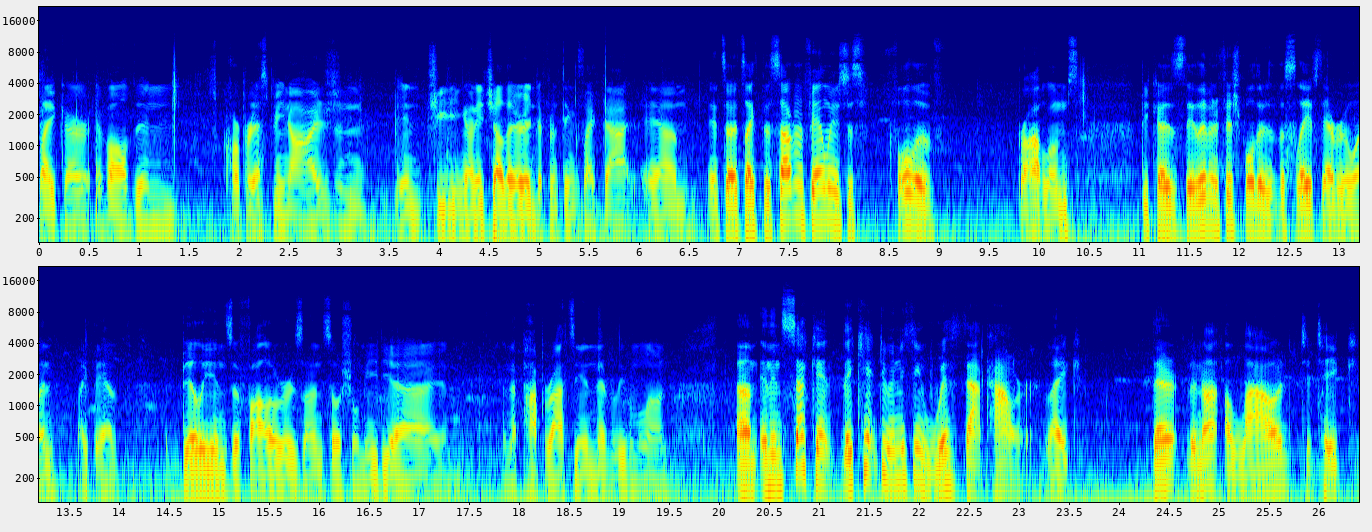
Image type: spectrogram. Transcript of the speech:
like are involved in corporate espionage and in cheating on each other and different things like that. Um, and so it's like the sovereign family is just full of problems because they live in a fishbowl. They're the slaves to everyone. Like they have billions of followers on social media and, and the paparazzi and never leave them alone. Um, and then second, they can't do anything with that power. Like they're they're not allowed to take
